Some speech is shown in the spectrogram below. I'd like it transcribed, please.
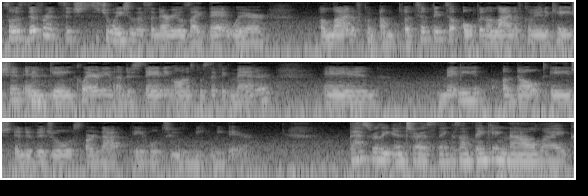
So it's different situations and scenarios like that where a line of com- I'm attempting to open a line of communication and Mhm. gain clarity and understanding on a specific matter, and many adult aged individuals are not able to meet me there. That's really interesting because I'm thinking now, like,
